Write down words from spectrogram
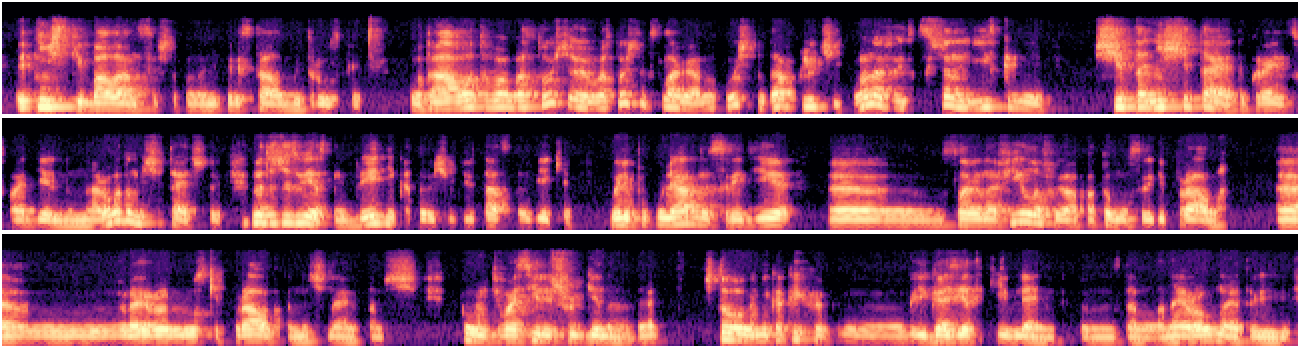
этнические балансы, чтобы она не перестала быть русской. Вот. А вот восточ, восточных славян он хочет туда включить. Он совершенно искренне счита, не считает украинцев отдельным народом, считает, что... Ну, это же известные бредни, которые еще в 19 веке были популярны среди э, славянофилов, а потом и среди правых русских правых, там, начиная там, с какого-нибудь Василия Шульгина, да, что никаких э, и газеты «Киевлянин», которую он издавал, она и ровно это и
